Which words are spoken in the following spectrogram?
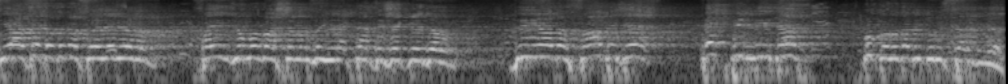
Siyaset adına söylemiyorum. Sayın Cumhurbaşkanımıza yürekten teşekkür ediyorum. Dünyada sadece tek bir lider bu konuda bir duruş sergiliyor.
